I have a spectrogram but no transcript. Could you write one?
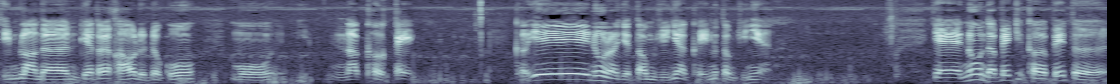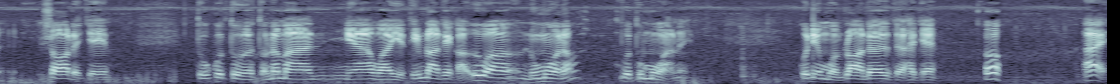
tìm lo đó thì tôi khảo được đâu cô? Mù, nó khờ kẹt. Khởi nu là chỉ tông chỉ nhá khờ nó tông chỉ nhá chè nu đã biết khờ biết từ so rồi chè. Tu cô tu thằng nó mà nhà qua giờ tìm ra thì cả ước nu mua đó của tu mua này. Cô đi mua lo đó thì hai chè? Ô, ai?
